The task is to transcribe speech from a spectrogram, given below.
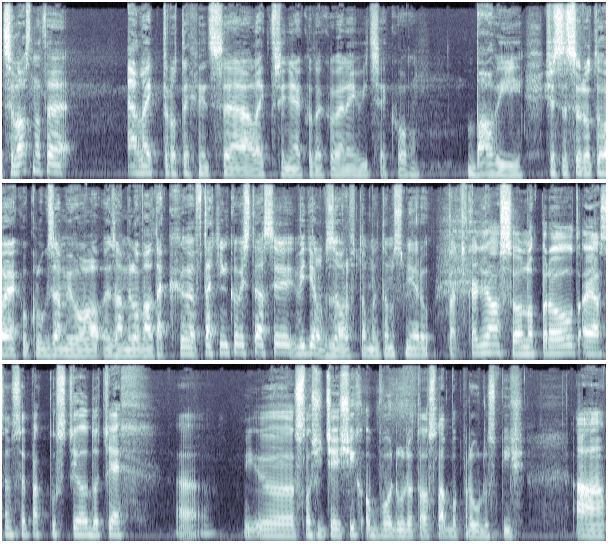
co vás na té elektrotechnice a elektřině jako takové nejvíc jako baví, že jste se do toho jako kluk zamiloval, zamiloval. tak v tatínkovi jste asi viděl vzor v tomhle směru. Tačka dělá silnoprout a já jsem se pak pustil do těch uh, složitějších obvodů, do toho slaboproudu spíš. A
